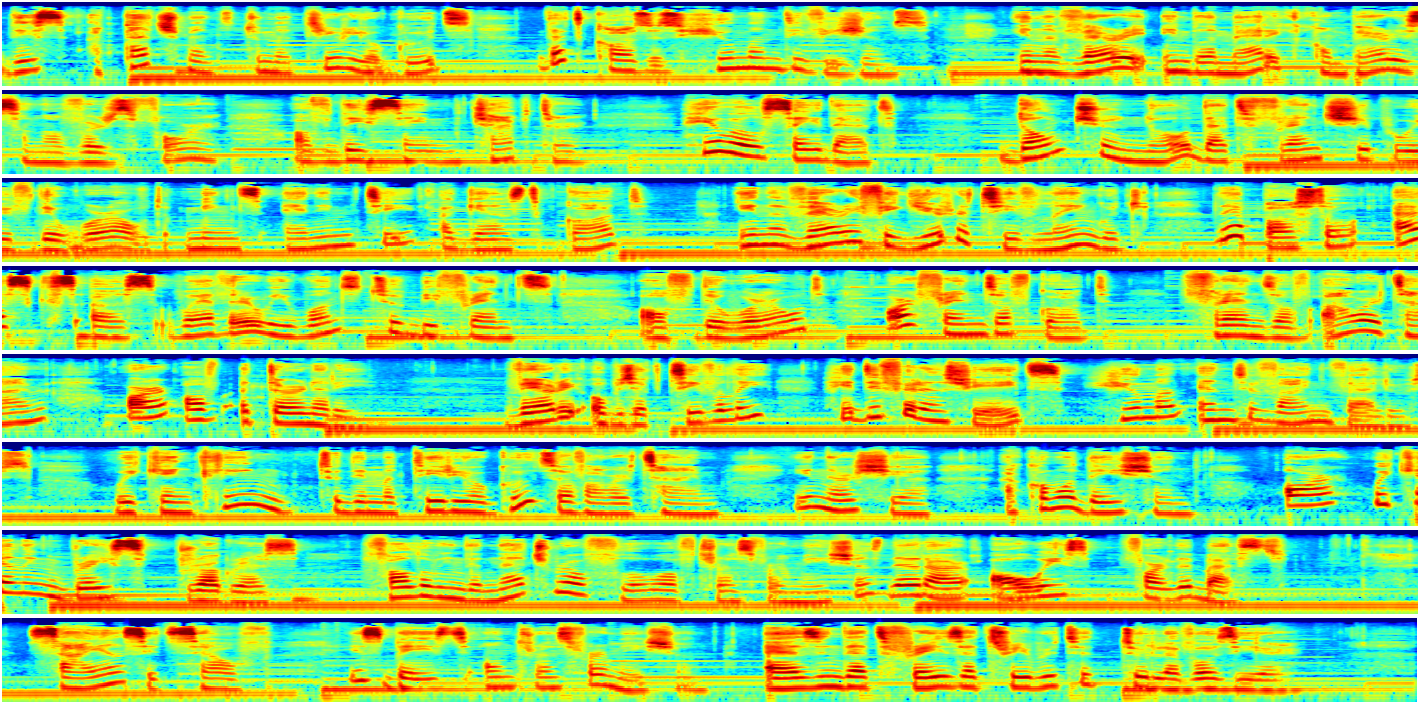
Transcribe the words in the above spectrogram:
this attachment to material goods that causes human divisions. In a very emblematic comparison of verse 4 of this same chapter, he will say that, Don't you know that friendship with the world means enmity against God? In a very figurative language, the Apostle asks us whether we want to be friends of the world or friends of God, friends of our time or of eternity. Very objectively, he differentiates human and divine values. We can cling to the material goods of our time, inertia, accommodation, or we can embrace progress, following the natural flow of transformations that are always for the best. Science itself is based on transformation, as in that phrase attributed to Lavoisier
